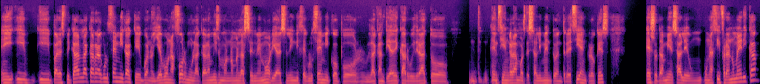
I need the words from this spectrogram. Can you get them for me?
Y, para explicar la carga glucémica, que bueno, llevo una fórmula que ahora mismo no me la sé de memoria, es el índice glucémico por la cantidad de carbohidrato en 100 gramos de ese alimento entre 100, creo que es. Eso también sale una cifra numérica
